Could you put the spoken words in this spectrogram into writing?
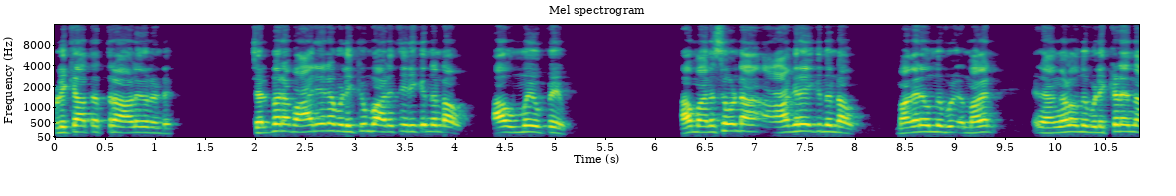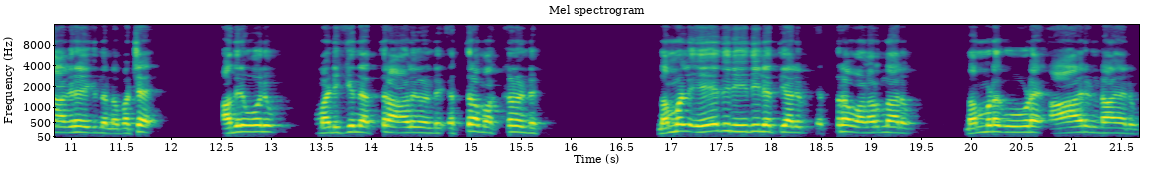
വിളിക്കാത്ത എത്ര ആളുകളുണ്ട്. ചിലപ്പോ ആ ഭാര്യനെ വിളിക്കുമ്പോൾ അടുത്തിരിക്കുന്നുണ്ടാവും. ആ ഉമ്മയും ഉപ്പയും. ആ മനസ്സുകൊണ്ട് ആഗ്രഹിക്കുന്നുണ്ടാവും. മകനെ ഒന്ന് മകൻ ഞങ്ങളൊന്ന് വിളിക്കണമെന്ന് ആഗ്രഹിക്കുന്നുണ്ടാവും. പക്ഷെ അതിനു പോലും മടിക്കുന്ന എത്ര ആളുകളുണ്ട് എത്ര മക്കളുണ്ട്. നമ്മൾ ഏത് രീതിയിലെത്തിയാലും എത്ര വളർന്നാലും നമ്മുടെ കൂടെ ആരുണ്ടായാലും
